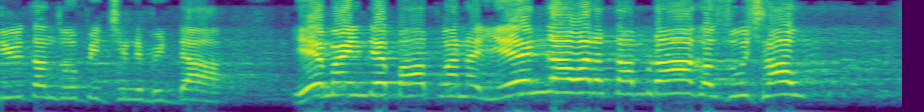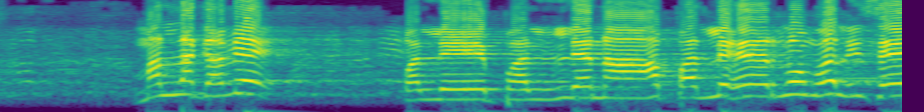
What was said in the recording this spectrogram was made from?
జీవితం చూపించింది బిడ్డ. ఏమైందే బాపు అన్న? ఏం కావాలి తమ్ముడా? అగో చూసినావు? మళ్ళా గవే పల్లె పల్లె నా పల్లెర్లు మలిసే.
